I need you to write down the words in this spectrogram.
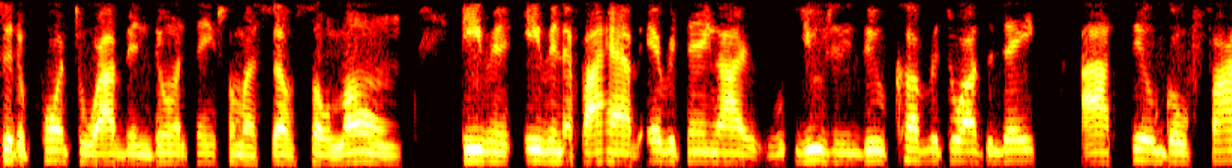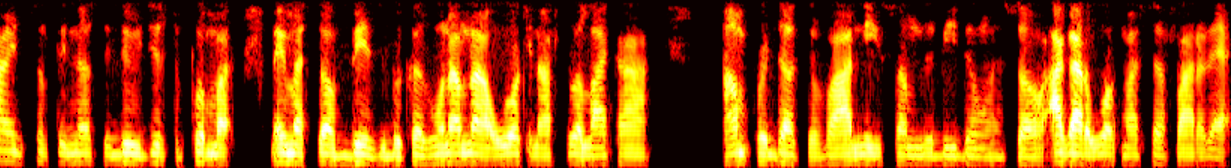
to the point to where I've been doing things for myself so long. Even even if I have everything I usually do covered throughout the day, I still go find something else to do just to put my make myself busy because when I'm not working, I feel like I I'm productive. I need something to be doing, so I got to work myself out of that.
